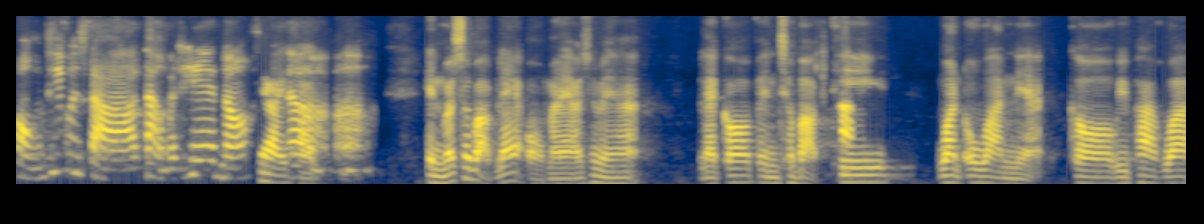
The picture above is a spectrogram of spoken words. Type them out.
ของที่ปรึกษาต่างประเทศเนาะใช่ครับอ่าอ่าเห็นว่าฉบับแรกออกมาแล้วใช่ไหมฮะแล้วก็เป็นฉบับที่ วันโอวันเนี่ยก็วิพากษ์ว่า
